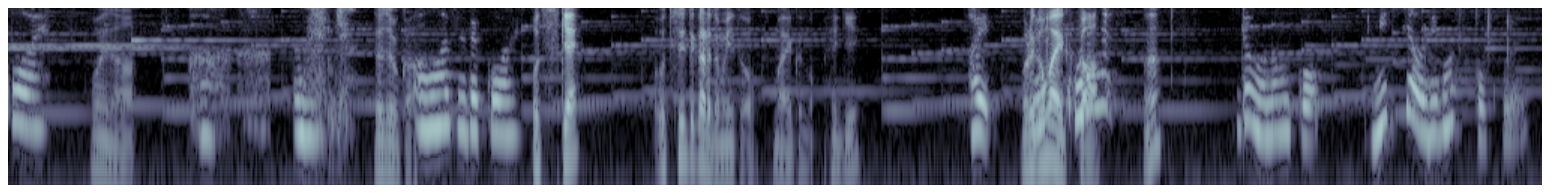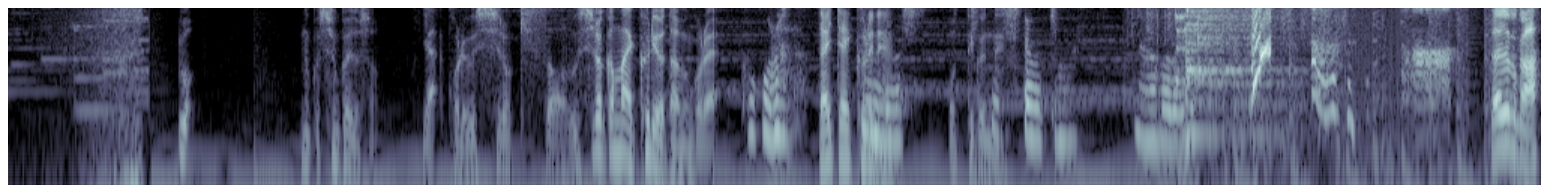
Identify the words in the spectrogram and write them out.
怖い。怖いな。あめっちゃ、あ、大丈夫か？マジで怖い。落ち着け。落ち着いてからでもいいぞマイクの。平気？はい。俺がマイクか。えこれ？ん？でもなんか、道ありますかこれ？なんか瞬間移動した。いやこれ後ろ来そう。後ろか前来るよ多分これ。心の。大体来るね。追ってくんね。しておきます。なるほど。大丈夫か？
